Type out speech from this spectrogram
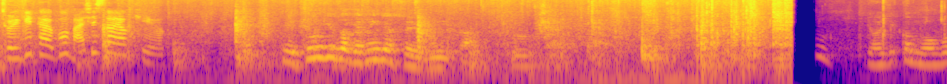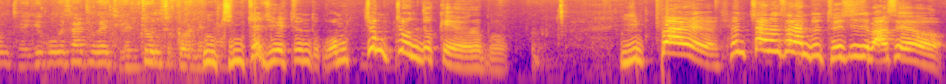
쫄깃하고 맛있어요, 키읔. 쫄깃하게 생겼어요, 보니까. 여지껏 먹은 돼지고기 살 중에 제일 쫀득거려. 음, 진짜 제일 쫀득, 엄청 쫀득해요, 여러분. 이빨 현찮은 사람들 드시지 마세요.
